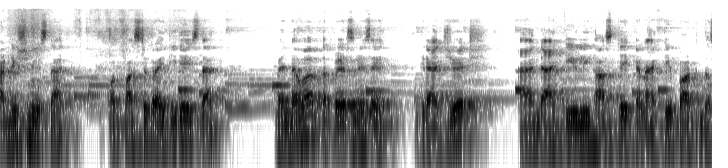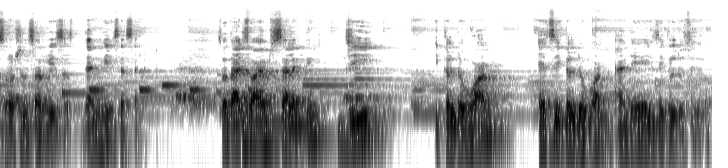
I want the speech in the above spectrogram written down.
condition is that or first criteria is that whenever the person is a graduate and actively has taken active part in the social services then he is a select. So that is why i am selecting g equal to 1 s equal to 1 and a is equal to 0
